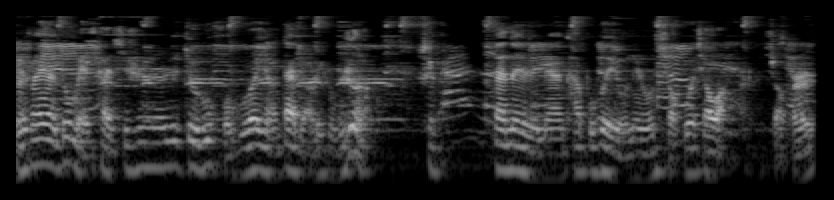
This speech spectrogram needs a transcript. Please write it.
你会发现东北菜其实就如火锅一样，代表着一种热闹。是的，在那里面它不会有那种小锅小碗小盆儿，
